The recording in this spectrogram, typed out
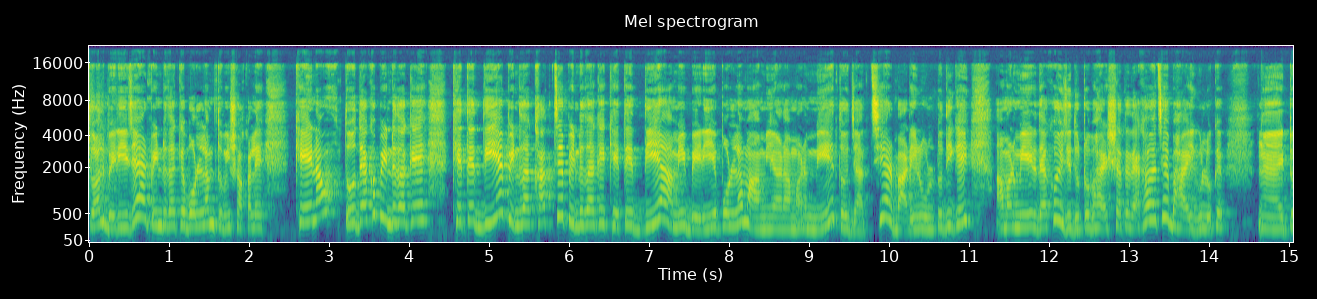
চল বেরিয়ে যায় আর পিন্টুদাকে বললাম, তুমি সকালে খেয়ে নাও। তো দেখো, পিন্টুদাকে খেতে দিয়ে, পিন্টুদা খাচ্ছে, পিন্টুদাকে খেতে দিয়ে আমি বেরিয়ে পড়লাম, আমি আর আমার মেয়ে। তো যাচ্ছি, আর বাড়ির উল্টো দিকেই আমার মেয়ের দেখো, এই যে দুটো ভাইয়ের সাথে দেখা হয়েছে, ভাইগুলোকে একটু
